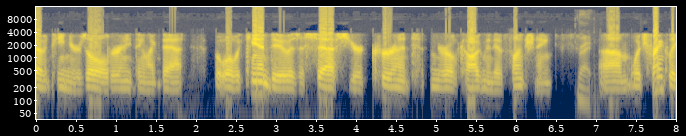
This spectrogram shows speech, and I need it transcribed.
17 years old or anything like that. But what we can do is assess your current neurocognitive functioning Right. Um, which, frankly,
